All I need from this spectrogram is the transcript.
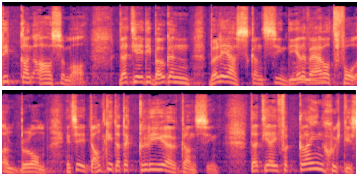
diep kan asemhaal. Dat jy die bougainvilleas kan sien, die hele wêreld vol in blom en sê dankie dat ek kleur kan sien. Dat jy vir klein goedjies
